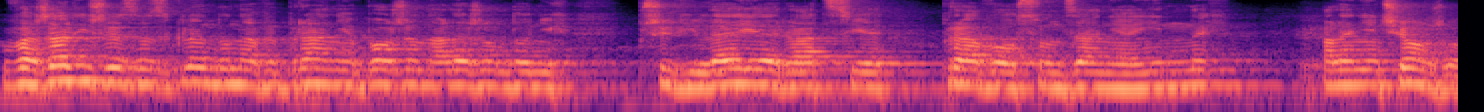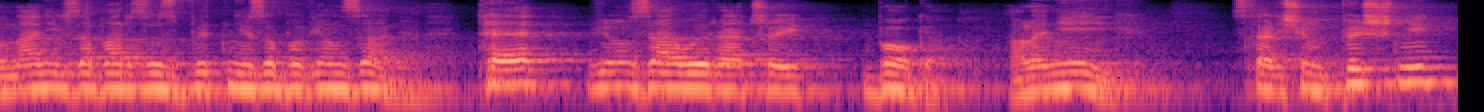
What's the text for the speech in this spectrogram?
Uważali, że ze względu na wybranie Boże należą do nich przywileje, racje, prawo osądzania innych, ale nie ciążą na nich za bardzo zbytnie zobowiązania. Te wiązały raczej Boga, ale nie ich. Stali się pyszni,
